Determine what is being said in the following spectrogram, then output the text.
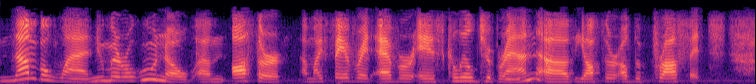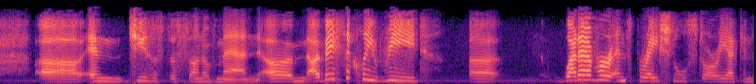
number one, numero uno um, author, uh, my favorite ever is Khalil Gibran, uh, the author of The Prophet uh, and Jesus, the Son of Man. Um, I basically read. Uh, whatever inspirational story I can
